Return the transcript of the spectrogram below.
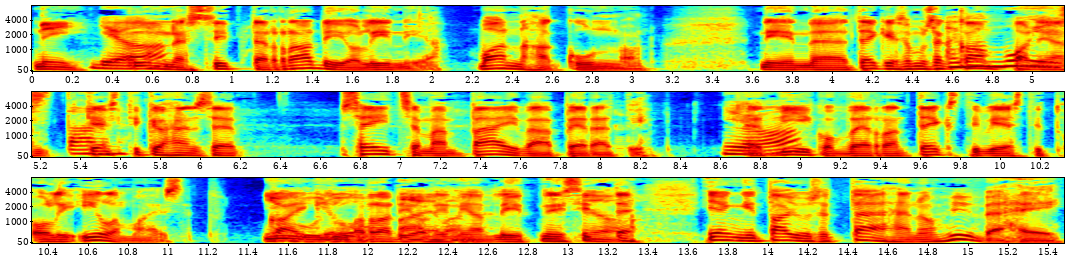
Niin. Joo. Kunnes sitten radiolinja, vanha kunnon, niin eh, teki semmoisen kampanjan. muistan. Kestiköhän se seitsemän päivää peräti. Joo. Et viikon verran tekstiviestit oli ilmaiset Juu, kaikilla juu, radiolinjan aivan. liit. Niin sitten Joo. jengi tajusi, että tämähän on hyvä, hei.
